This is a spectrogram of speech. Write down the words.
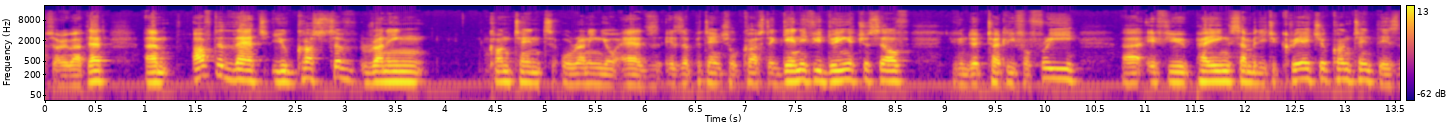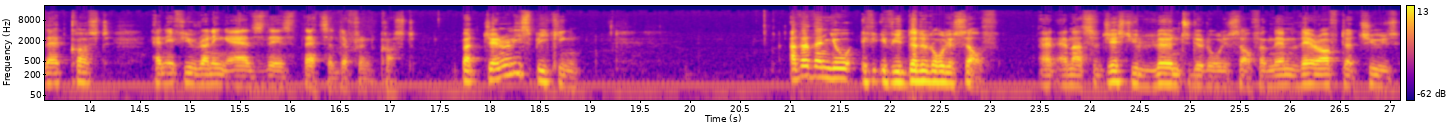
sorry about that. Um, after that, your costs of running content or running your ads is a potential cost. Again, if you're doing it yourself, you can do it totally for free. Uh, if you're paying somebody to create your content, there's that cost. And if you're running ads, there's that's a different cost. But generally speaking, other than your if, if you did it all yourself and, and i suggest you learn to do it all yourself and then thereafter choose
